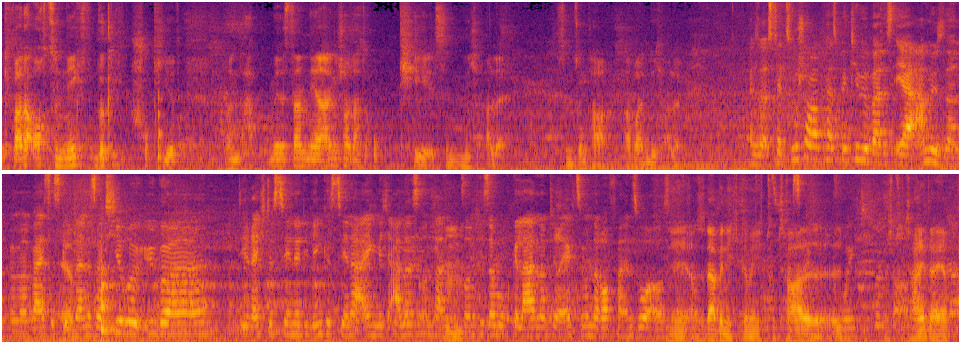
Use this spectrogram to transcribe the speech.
Ich war da auch zunächst wirklich schockiert und habe mir das dann näher angeschaut und dachte, okay, es sind nicht alle. Es sind so ein paar, aber nicht alle. Also aus der Zuschauerperspektive war das eher amüsant, wenn man weiß, es gibt ja. eine Satire über die rechte Szene, die linke Szene, eigentlich alles und dann mhm. so ein Teaser hochgeladen und die Reaktionen darauf fallen so aus. Nee, also da bin ich, da bin ich total, äh, total hinterher.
